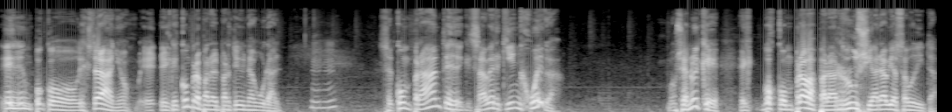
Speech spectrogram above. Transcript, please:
es un poco extraño. El, el que compra para el partido inaugural se compra antes de saber quién juega. O sea, no es que el- vos comprabas para Rusia, Arabia Saudita.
